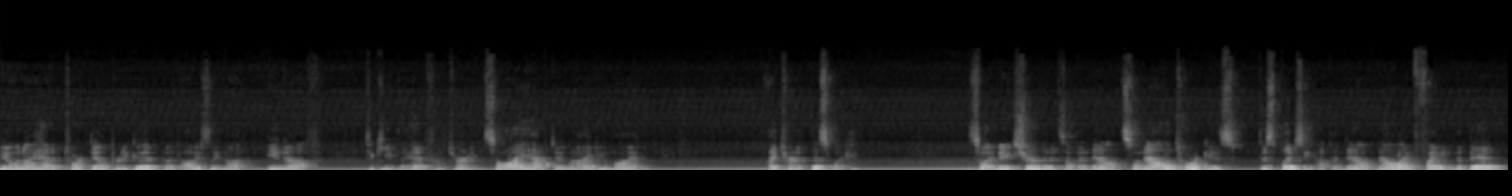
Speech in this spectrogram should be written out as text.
You know, and I had it torqued down pretty good, but obviously not enough to keep the head from turning. So I have to, when I do mine, I turn it this way. So I make sure that it's up and down. So now the torque is displacing up and down. Now I'm fighting the bed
